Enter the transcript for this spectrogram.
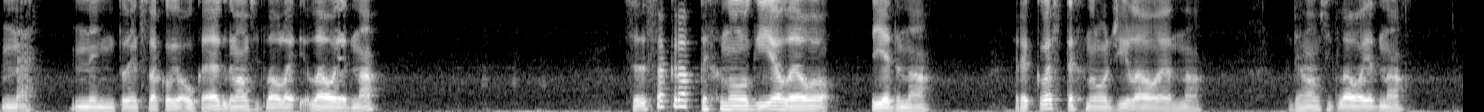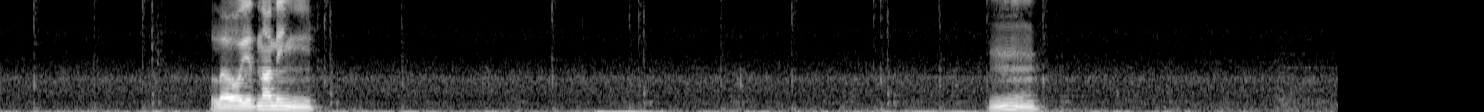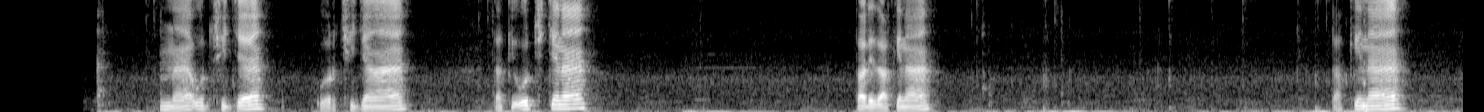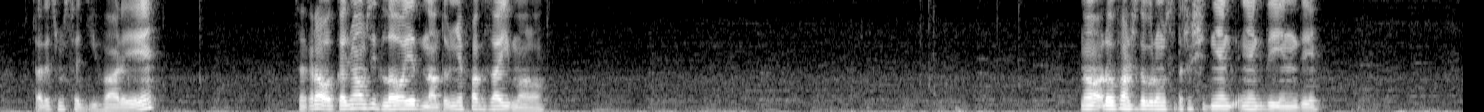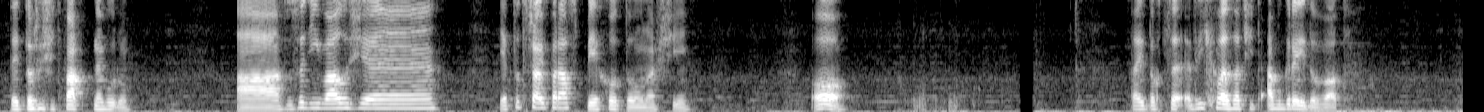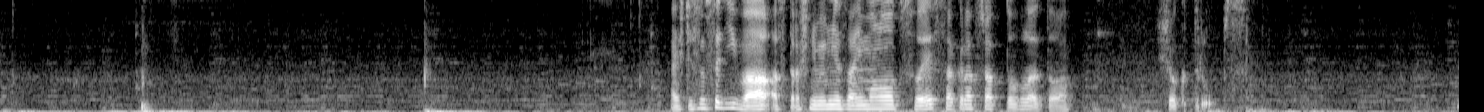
Ne. Není to něco takového, OK. Kde mám si Leo, Leo 1? Je sakra technologie Leo 1? Request technology Leo 1. Kde mám si Leo 1? Leo 1 není. Hmm. Ne, určitě. Určitě ne. Taky určitě ne. Tady taky ne. Taky ne. Tady jsme se dívali. Sakra, odkud mám vzít Leo 1? To mě fakt zajímalo. No, doufám, že to budu muset řešit něk někdy jindy. Teď to řešit fakt nebudu. A co se díval, že... Jak to třeba vypadá s pěchotou naší? O! Tady to chce rychle začít upgradeovat. A ještě jsem se díval a strašně by mě zajímalo, co je sakra třeba tohleto. Shock Troops.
